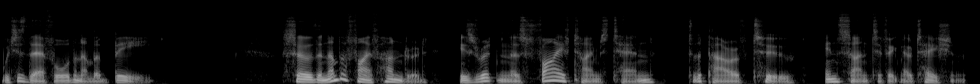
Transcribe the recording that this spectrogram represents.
which is therefore the number b. So the number 500 is written as 5 times 10 to the power of 2 in scientific notation.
